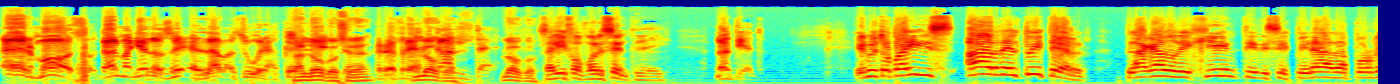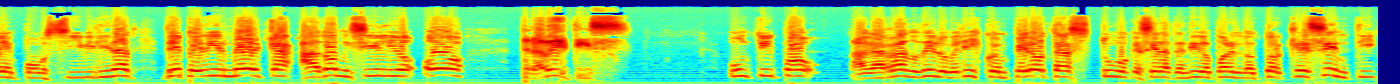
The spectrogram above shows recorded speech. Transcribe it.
Hermoso, están bañándose en la basura. Qué Están locos, lindo, ¿eh? Refrescante. Locos, locos. Salí fosforescente de ahí. No entiendo. En nuestro país arde el Twitter, plagado de gente desesperada por la imposibilidad de pedir merca a domicilio o trabetis. Un tipo agarrado del obelisco en pelotas tuvo que ser atendido por el doctor Crescenti,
